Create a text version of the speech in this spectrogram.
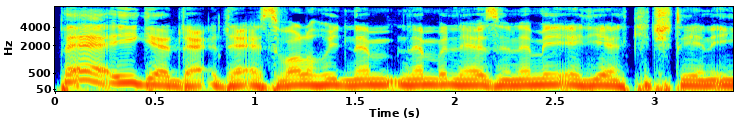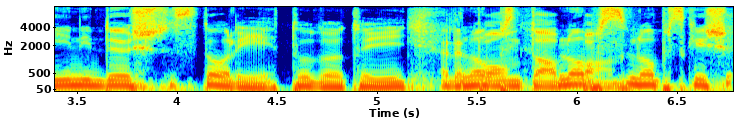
be, igen, de, de ez valahogy nem, nem, ez nem egy ilyen kicsit ilyen én idős sztori, tudod, hogy így De pont abban. lopsz, lopsz kis...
